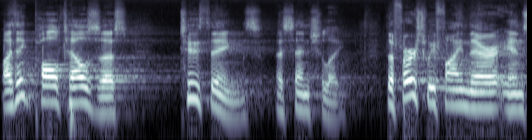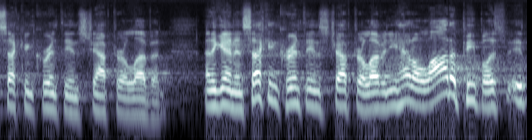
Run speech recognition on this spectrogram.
Well, I think Paul tells us two things, essentially. The first we find there in 2 Corinthians chapter 11. And again, in 2 Corinthians chapter 11, you had a lot of people. It,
